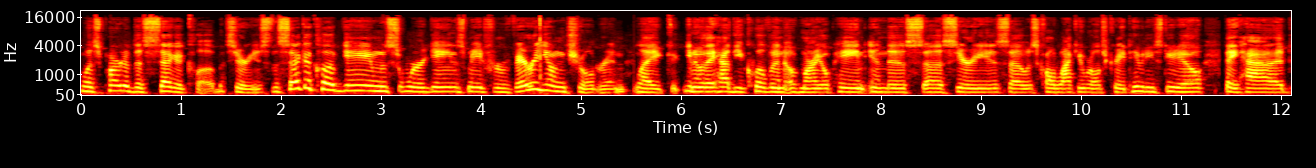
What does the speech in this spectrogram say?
was part of the Sega Club series. The Sega Club games were games made for very young children. Like, you know, they had the equivalent of Mario Paint in this uh, series. Uh, it was called Wacky World's Creativity Studio. They had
